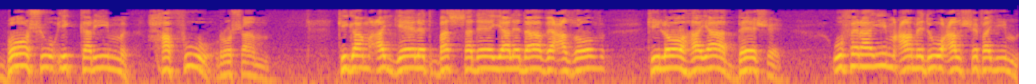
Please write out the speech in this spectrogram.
בושו איכרים, חפו ראשם. כי גם איילת בשדה ילדה ועזוב, כי לא היה דשא. ופראים עמדו על שפיים,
